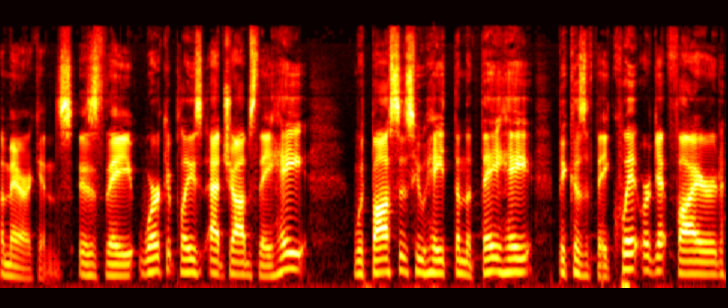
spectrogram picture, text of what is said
Americans is they work at place at jobs they hate with bosses who hate them that they hate because if they quit or get fired,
